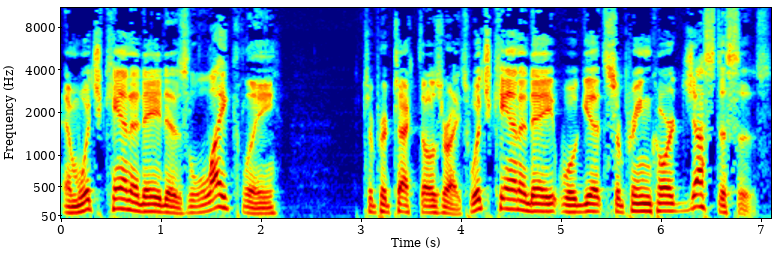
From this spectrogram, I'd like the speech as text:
and which candidate is likely to protect those rights. Which candidate will get Supreme Court justices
